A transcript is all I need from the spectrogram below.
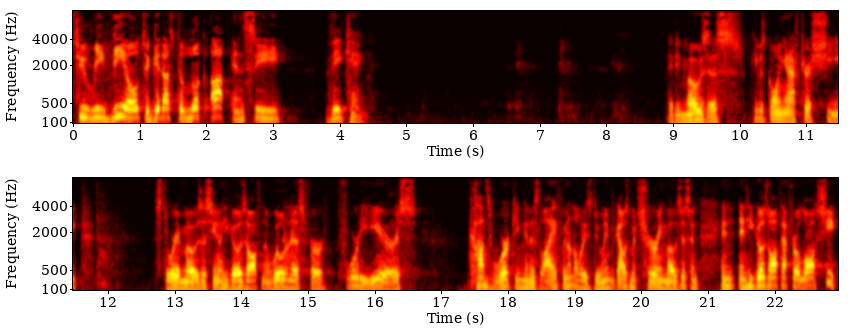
to reveal, to get us to look up and see the king. Maybe Moses, he was going after a sheep. Story of Moses, you know, he goes off in the wilderness for 40 years. God's working in his life. We don't know what he's doing, but God was maturing Moses and, and, and he goes off after a lost sheep.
